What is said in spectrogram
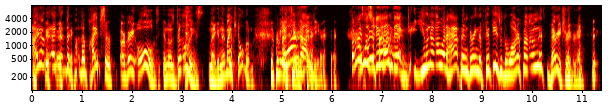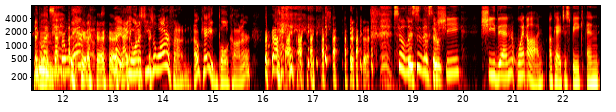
I don't. I, the, the, the pipes are are very old in those buildings, Megyn. They might kill them. They're from 1890. What am I supposed to do with that thing? You know what happened during the 50s with the water fountain? It's very triggering. People had mm. separate water fountains. Right. Now you want us to use a water fountain. Okay, Bull Connor. So listen to this. Uh, so she she then went on, okay, to speak, and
